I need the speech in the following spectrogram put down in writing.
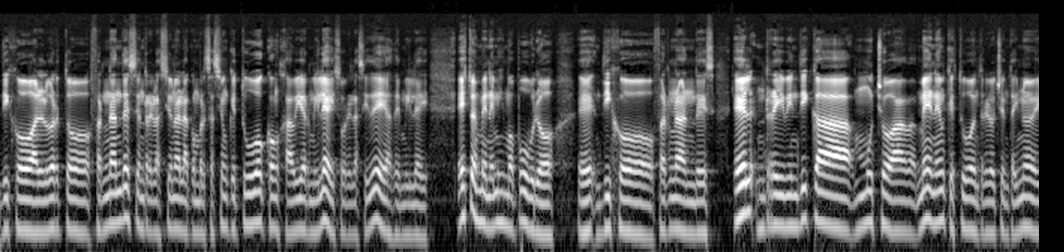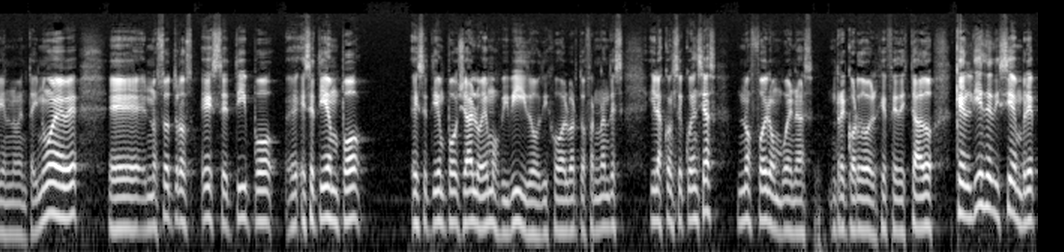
dijo Alberto Fernández en relación a la conversación que tuvo con Javier Milei sobre las ideas de Milei. Esto es menemismo puro, eh, dijo Fernández. Él reivindica mucho a Menem, que estuvo entre el 89 y el 99. Eh, nosotros ese tipo, eh, ese tiempo ese tiempo ya lo hemos vivido, dijo Alberto Fernández, y las consecuencias no fueron buenas, recordó el jefe de Estado, que el 10 de diciembre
